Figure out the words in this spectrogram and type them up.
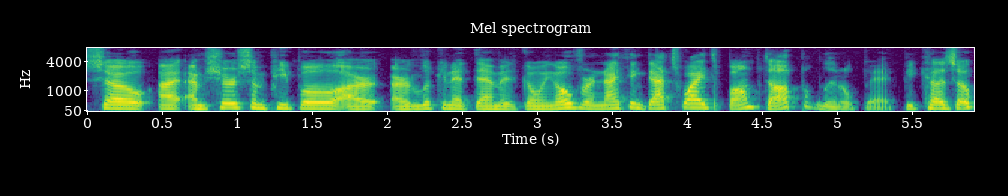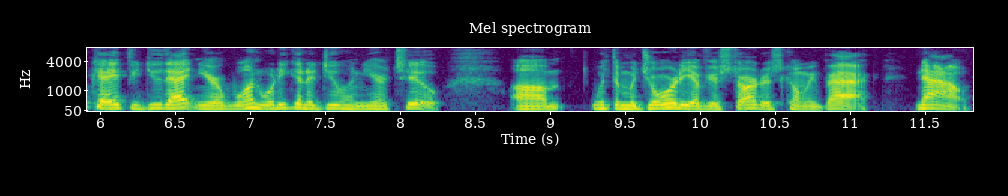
So I, I'm sure some people are are looking at them as going over, and I think that's why it's bumped up a little bit. Because okay, if you do that in year one, what are you going to do in year two? Um, with the majority of your starters coming back now,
